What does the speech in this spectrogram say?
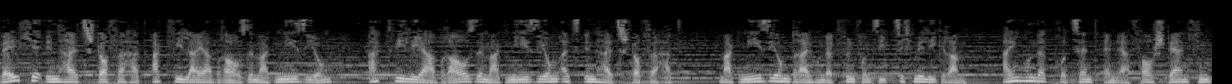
Welche Inhaltsstoffe hat Aquilea Brause Magnesium? Aquilea Brause Magnesium als Inhaltsstoffe hat Magnesium 375 mg, 100% NRV-Sternchen,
